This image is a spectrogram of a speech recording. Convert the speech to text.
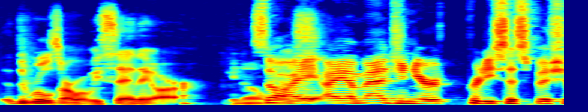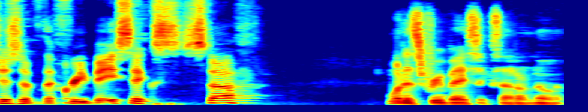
the rules are what we say they are. You know. So I, I imagine you're pretty suspicious of the free basics stuff. What is free basics? I don't know it.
